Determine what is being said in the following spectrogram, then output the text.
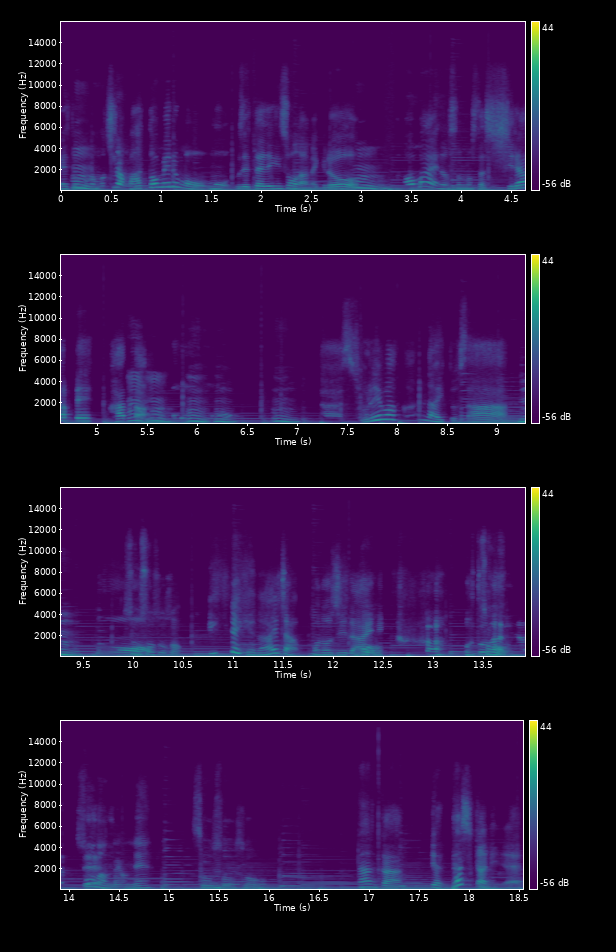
えっと、うん。もちろんまとめるももう絶対的にそうなんだけど、うん。その前のそのさ調べ方、うんうんうんうん。うんあそれわかんないとさうん。もそうそうそうそう。生きていけないじゃんこの時代に。大人になって。そうなんだよね。そうそうそう。なんかいや確かにね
